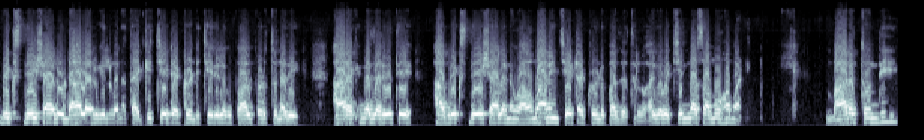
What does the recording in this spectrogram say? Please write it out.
బ్రిక్స్ దేశాలు డాలర్ విలువను తగ్గించేటటువంటి చర్యలకు పాల్పడుతున్నది ఆ రకంగా జరిగితే ఆ బ్రిక్స్ దేశాలను అవమానించేటటువంటి పద్ధతులు. అది ఒక చిన్న సమూహం అని. భారత్ ఉంది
